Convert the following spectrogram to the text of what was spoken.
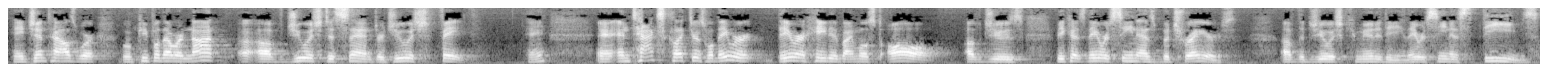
Okay, Gentiles were, were people that were not uh, of Jewish descent or Jewish faith. Okay? And, and tax collectors, well, they were, they were hated by most all of Jews because they were seen as betrayers of the Jewish community. They were seen as thieves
